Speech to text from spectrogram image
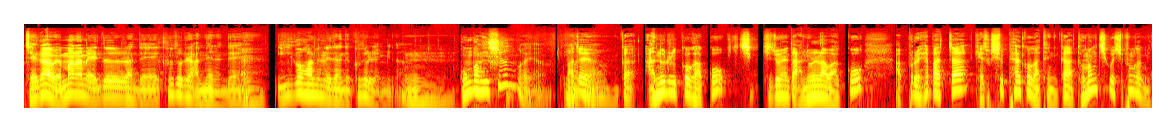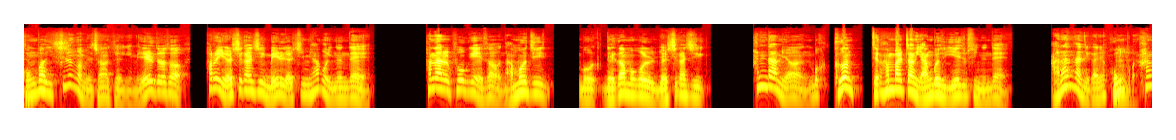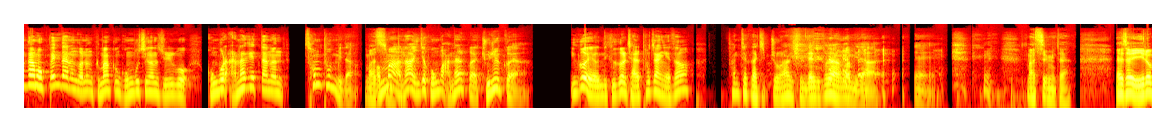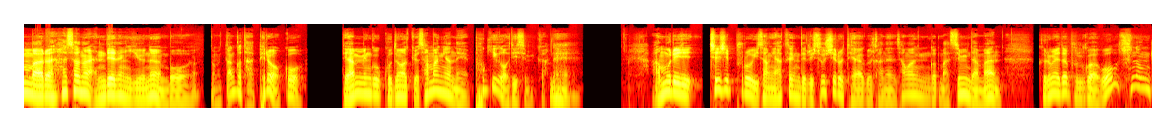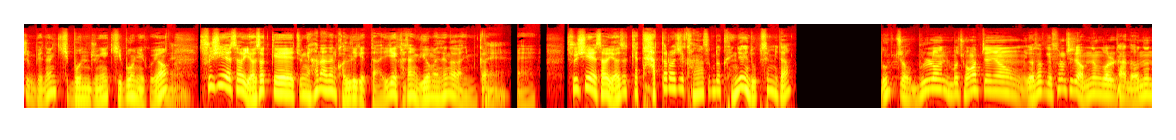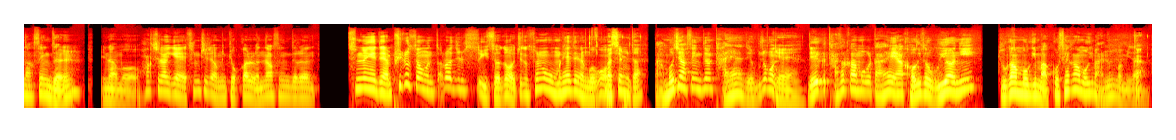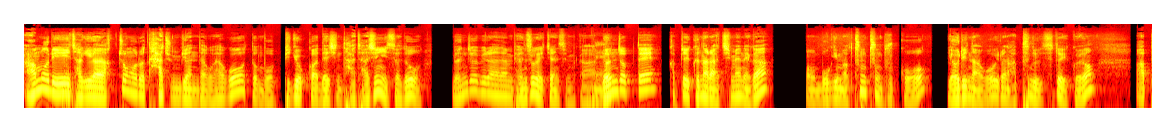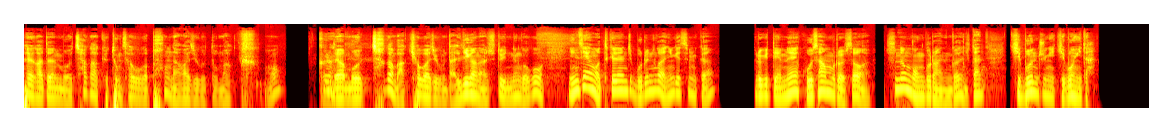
제가 웬만하면 애들한테 큰 소리를 안 내는데 예. 이거 하는 애들한테 큰 소리를 냅니다. 음, 공부하기 싫은 거예요. 맞아요. 그러니까 안 오를 것 같고 기- 기존에도 안 올라왔고 앞으로 해봤자 계속 실패할 것 같으니까 도망치고 싶은 겁니다. 공부하기 싫은 겁니다. 정확히 얘기하면. 예를 들어서 하루에 10시간씩 매일 열심히 하고 있는데 하나를 포기해서 나머지 뭐 네 과목을 10시간씩 한다면 뭐 그건 제가 한 발짝 양보해서 이해해 줄 수 있는데 안 한다니까요. 공부 음. 한 과목 뺀다는 거는 그만큼 공부 시간을 줄이고 공부를 안 하겠다는 선포입니다. 맞습니다. 엄마 나 이제 공부 안 할 거야. 줄일 거야. 이거예요. 근데 그걸 잘 포장해서 선택과 집중을 하겠습니다. 이렇게 포장한 겁니다. 예. 맞습니다. 그래서 이런 말을 해서는 안 되는 이유는 뭐 딴 거 다 필요 없고 대한민국 고등학교 3학년에 포기가 어디 있습니까? 네. 아무리 70% 이상의 학생들이 수시로 대학을 가는 상황인 것 맞습니다만 그럼에도 불구하고 수능 준비는 기본 중에 기본이고요. 네. 수시에서 6개 중에 하나는 걸리겠다. 이게 가장 위험한 생각 아닙니까? 네. 예. 수시에서 6개 다 떨어질 가능성도 굉장히 높습니다. 높죠. 물론 뭐 종합전형 6개 수능 체제 없는 걸 다 넣는 학생들이나 뭐 확실하게 수능 체제 없는 교과를 넣는 학생들은 수능에 대한 필요성은 떨어질 수 있어도 어쨌든 수능 공부를 해야 되는 거고 맞습니다. 나머지 학생들은 다 해야 돼요. 무조건 예. 네그 다섯 과목을 다 해야 거기서 우연히 두 과목이 맞고 세 과목이 맞는 겁니다. 그러니까 아무리 네. 자기가 학종으로 다 준비한다고 하고 또 뭐 비교과 내신 다 자신이 있어도 면접이라는 변수가 있지 않습니까? 네. 면접 때 갑자기 그날 아침에 내가 어, 목이 막 퉁퉁 붓고 열이 나고 이런 아플 수도 있고요. 앞에 가던 뭐 차가 교통사고가 펑 나가지고 또 막 어? 그런- 내가 뭐 차가 막혀가지고 난리가 날 수도 있는 거고 인생은 어떻게 되는지 모르는 거 아니겠습니까? 그렇기 때문에 고3으로서 수능 공부를 하는 건 일단 기본 중에 기본이다.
